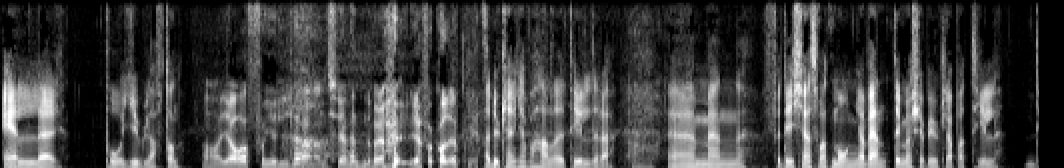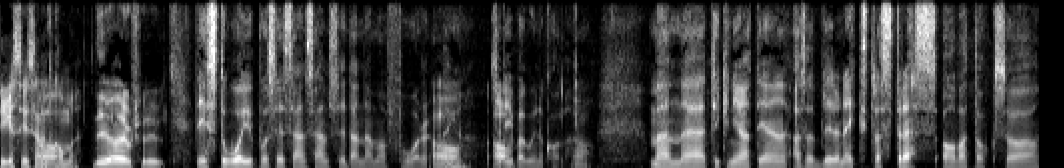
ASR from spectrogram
eller på julafton. ja, jag får ju lön så jag vet inte vad jag, jag får kolla upp mitt. Ja, du kan kanske förhandla dig till det där. Eh, men för det känns som att många väntar med att köpa julklappar till det CSN Ja. kommer. Det har jag gjort förut. Det står ju på CSNs hemsida när man får Ja, pengarna. Så ja. det är bara att gå in och kolla. Ja. Men eh, tycker ni att det är en, alltså blir det en extra stress av att det också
